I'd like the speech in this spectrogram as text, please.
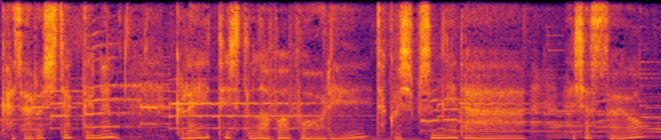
가사로 시작되는 Greatest Love of All이 듣고 싶습니다. 하셨어요.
